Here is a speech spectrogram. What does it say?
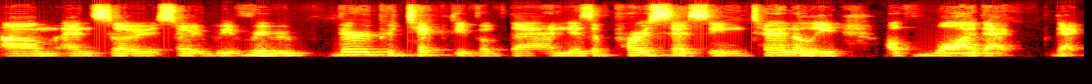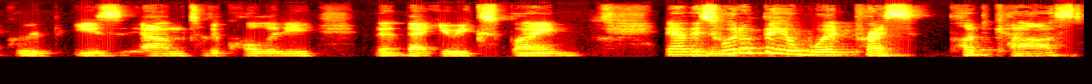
Um, and so so we're very, protective of that. And there's a process internally of why that that group is um, to the quality that, that you explain. Now, this mm. wouldn't be a WordPress podcast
